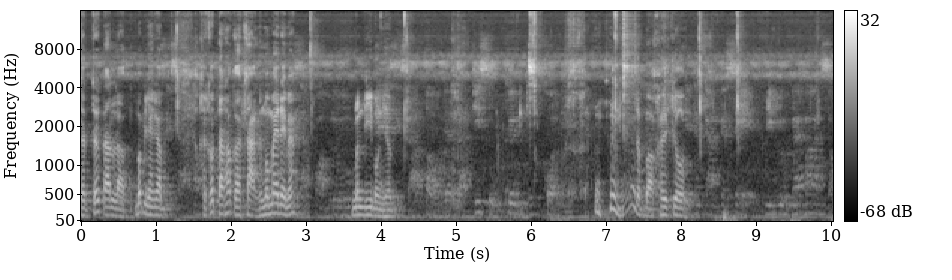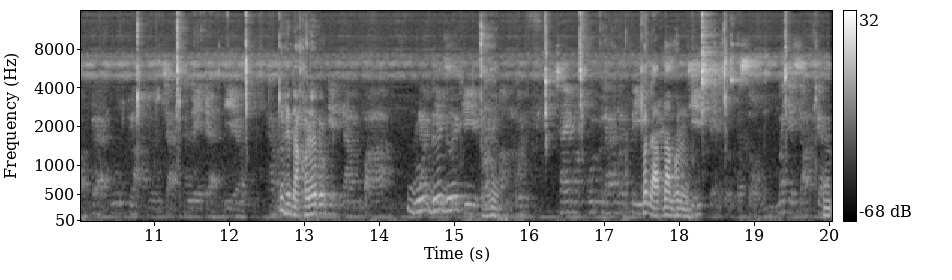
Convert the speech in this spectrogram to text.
การตัดตัดแล้วบ่เป็นหยังครับใครเขาตัดเท่ากับสร้างขึ้นมาใหม่ได้ไหมมันดีบางอย่างอื้อหือจะบอกใครโจเห็นหนักเขาได้ปะดุยดุยดุยก็ดาบดำคนหนึ่ง อื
